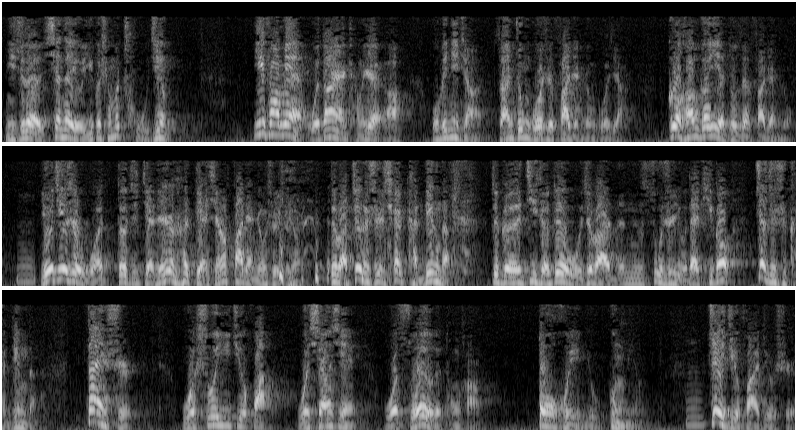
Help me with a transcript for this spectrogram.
你知道现在有一个什么处境？一方面，我当然承认啊。我跟你讲，咱中国是发展中国家，各行各业都在发展中。嗯，尤其是我，都是简直是个典型发展中水平，对吧？这个是这肯定的。这个记者队伍是吧？素质有待提高，这就是肯定的。但是我说一句话，我相信我所有的同行都会有共鸣。嗯，这句话就是，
